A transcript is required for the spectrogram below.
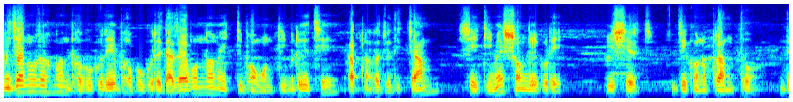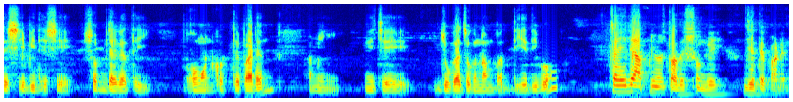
মিজানুর রহমান ভবঘুরে ভবঘুরে যাযাবর নামে একটি ভ্রমণ টিম রয়েছে। আপনারা যদি চান সেই টিমের সঙ্গে করে বিশ্বের যে কোনো প্রান্ত দেশে বিদেশে সব জায়গাতেই ভ্রমণ করতে পারেন। আমি নিচে যোগাযোগ নাম্বার দিয়ে দিব। চাইলে আপনিও তাদের সঙ্গে যেতে পারেন।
